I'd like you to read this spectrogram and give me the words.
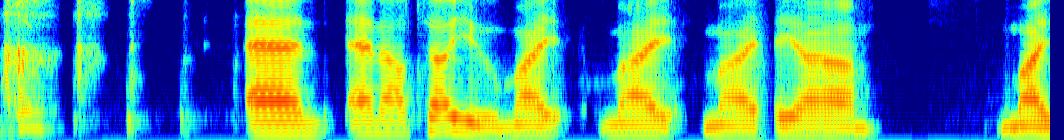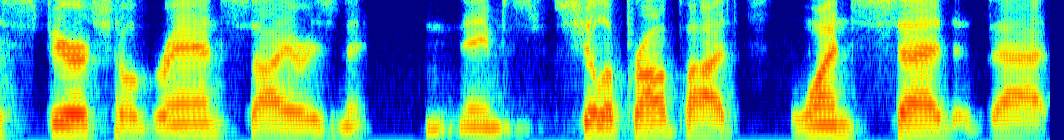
and and I'll tell you, my my my um my spiritual grandsire is named Srila Prabhupada once said that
